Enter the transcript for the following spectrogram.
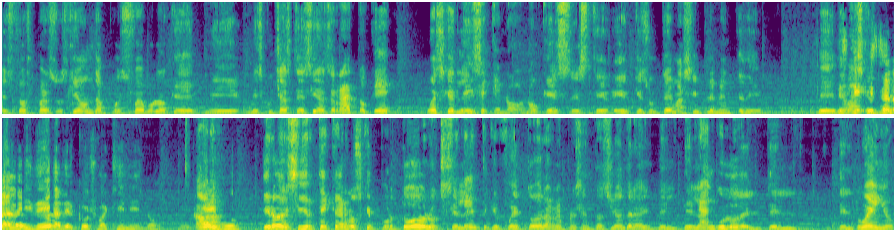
estos persos, ¿qué onda? Pues fue por lo que me, escuchaste decir hace rato, que Westgate le dice que no, ¿no? Que es, este, eh, que es un tema simplemente de, esa era la idea del coach McKinney, ¿no? quiero decirte, Carlos, que por todo lo excelente que fue toda la representación del, ángulo del, dueño,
